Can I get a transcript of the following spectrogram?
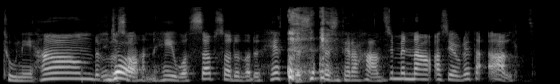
tog ni i hand? Vad Ja. sa han? Hej what's up? Sa du vad du hette? Presenterade han sig med namn? Alltså jag vill veta allt.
